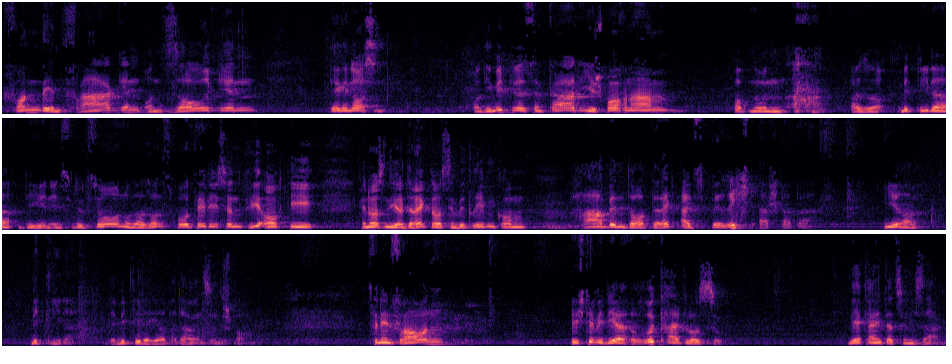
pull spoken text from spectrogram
von den Fragen und Sorgen der Genossen. Und die Mitglieder des MK, die gesprochen haben, ob nun also Mitglieder, die in Institutionen oder sonst wo tätig sind, wie auch die Genossen, die direkt aus den Betrieben kommen, haben dort direkt als Berichterstatter ihrer Mitglieder, der Mitglieder ihrer Parteiorganisation gesprochen. Zu den Frauen, ich stimme dir rückhaltlos zu. Mehr kann ich dazu nicht sagen.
